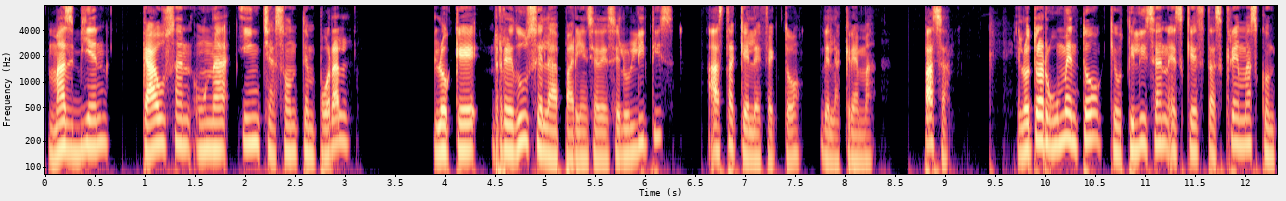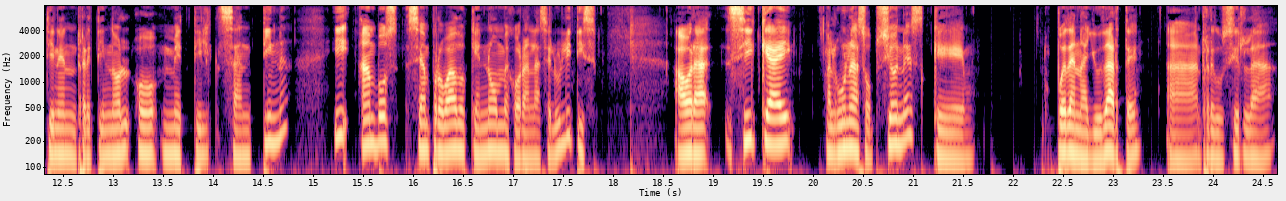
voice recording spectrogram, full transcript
más bien causan una hinchazón temporal, lo que reduce la apariencia de celulitis hasta que el efecto de la crema pasa. El otro argumento que utilizan es que estas cremas contienen retinol o metilxantina y ambos se han probado que no mejoran la celulitis. Ahora, sí que hay algunas opciones que pueden ayudarte a reducir la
